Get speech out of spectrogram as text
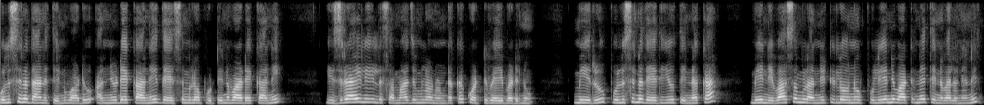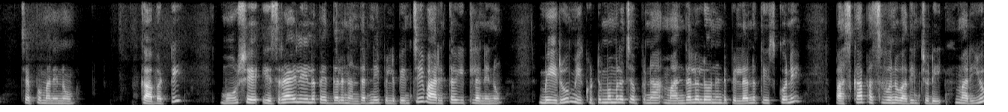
పులిసిన దాని తినువాడు అన్యుడే కానీ దేశంలో పుట్టినవాడే కానీ ఇజ్రాయిలీల సమాజంలో నుండక కొట్టివేయబడును. మీరు పులిసినదేదియు తినక మీ నివాసములన్నిటిలోనూ పులియని వాటినే తినవలనని చెప్పమనెను. కాబట్టి మోషే ఇజ్రాయేలీల పెద్దలనందరినీ పిలిపించి వారితో ఇట్లనెను మీరు మీ కుటుంబముల చొప్పున మందలలో నుండి పిల్లను తీసుకొని పస్కా పశువును వధించుడి మరియు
